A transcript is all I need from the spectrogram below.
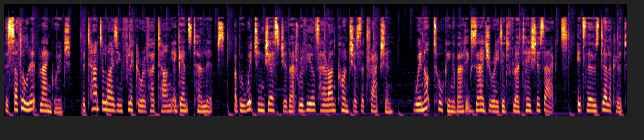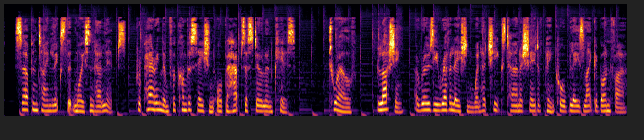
The subtle lip language, the tantalizing flicker of her tongue against her lips, a bewitching gesture that reveals her unconscious attraction. We're not talking about exaggerated flirtatious acts, it's those delicate, serpentine licks that moisten her lips, preparing them for conversation or perhaps a stolen kiss. 12. Blushing, a rosy revelation when her cheeks turn a shade of pink or blaze like a bonfire.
